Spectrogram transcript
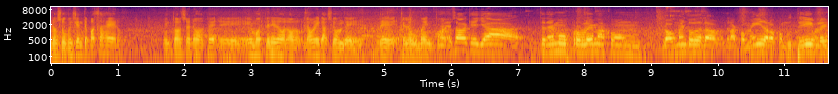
los suficientes pasajeros, entonces no te- eh, hemos tenido la, la obligación de, de- del aumento. Tú sabes que ya tenemos problemas con los aumentos de la, de la comida, los combustibles,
